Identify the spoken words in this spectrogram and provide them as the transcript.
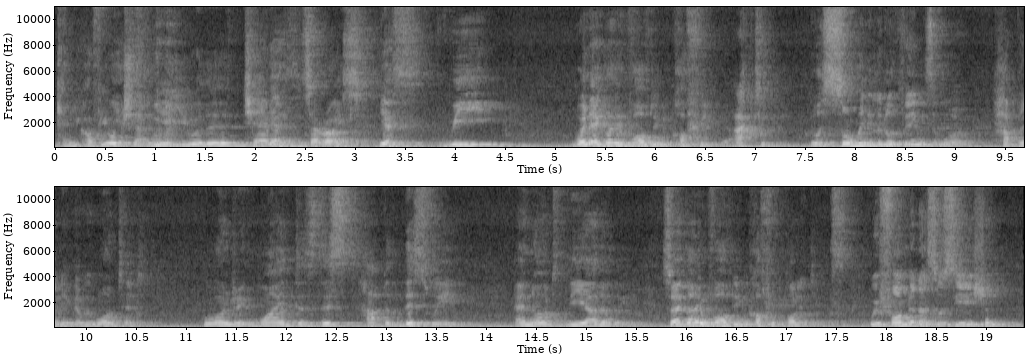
the Kenya Coffee Auction, Yes. haven't you? You were the chairman. Yes. Is that right? yes, we, when I got involved in coffee actively, there were so many little things that were happening that we wanted. We were wondering why does this happen this way and not the other way. So I got involved in coffee politics. We formed an association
